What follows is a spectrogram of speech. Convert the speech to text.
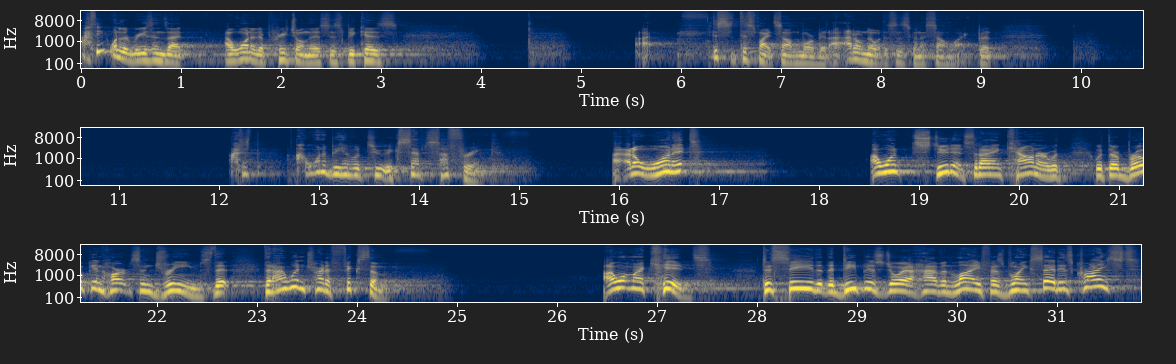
I think one of the reasons I, I wanted to preach on this is because I, this, this might sound morbid. I, I don't know what this is going to sound like, but I just, I want to be able to accept suffering. I, I don't want it. I want students that I encounter with, with their broken hearts and dreams that, that I wouldn't try to fix them. I want my kids to see that the deepest joy I have in life, as Blank said, is Christ.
